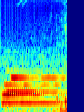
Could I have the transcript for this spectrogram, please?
you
